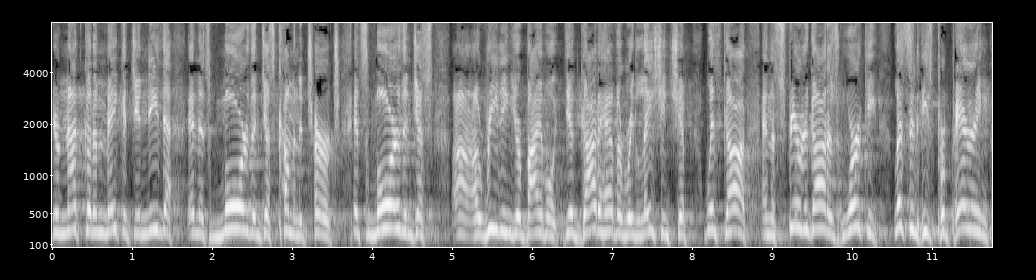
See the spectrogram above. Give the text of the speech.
You're not going to make it. You need that. And it's more than just coming to church. It's more than just uh, reading your Bible. You got to have a relationship with God. And the Spirit of God is working. Listen, He's preparing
